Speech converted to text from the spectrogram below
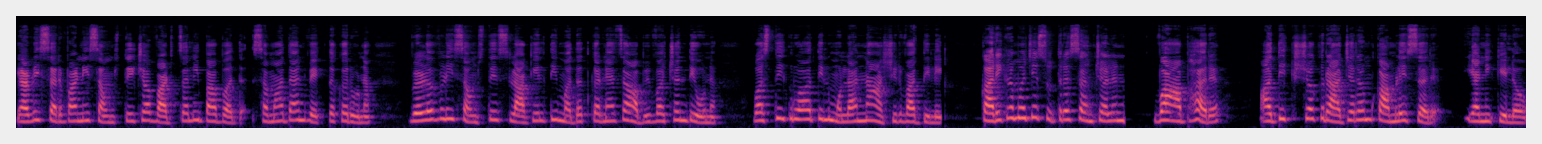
यावेळी सर्वांनी संस्थेच्या वाटचालीबाबत समाधान व्यक्त करून वेळोवेळी संस्थेस लागेल ती मदत करण्याचं अभिवाचन देऊन वसतिगृहातील मुलांना आशीर्वाद दिले. कार्यक्रमाचे सूत्रसंचालन व आभार अधीक्षक राजाराम कांबळे सर यांनी केलं.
